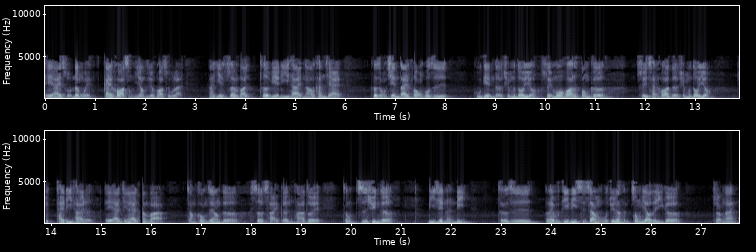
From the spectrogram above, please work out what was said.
AI 所认为该画什么样子就画出来，那演算法特别厉害，然后看起来。各种现代风或是古典的全部都有，水墨画的风格、水彩画的全部都有，就太厉害了。AI 竟然办法掌控这样的色彩，跟他对这种资讯的理解能力，这个是 NFT 历史上我觉得很重要的一个专案，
